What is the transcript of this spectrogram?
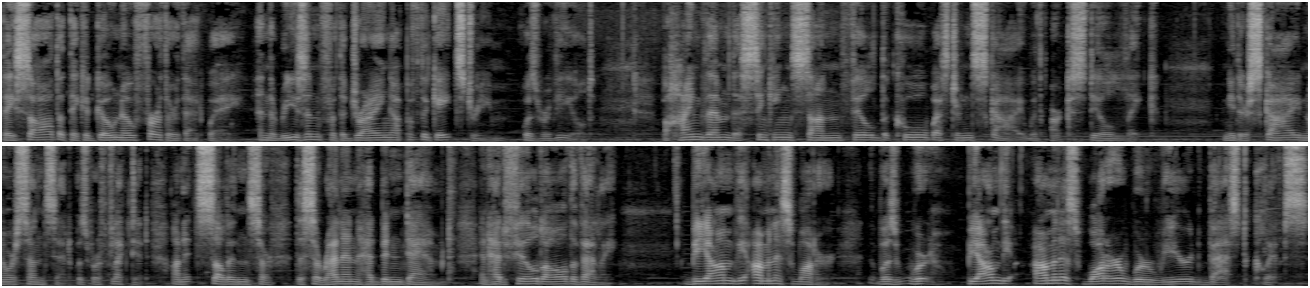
they saw that they could go no further that way, and the reason for the drying up of the gate stream was revealed. Behind them, the sinking sun filled the cool western sky with dark, still lake. Neither sky nor sunset was reflected on its sullen surface. The Sirannon had been dammed and had filled all the valley. Beyond the ominous water was were beyond the ominous water were reared vast cliffs.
